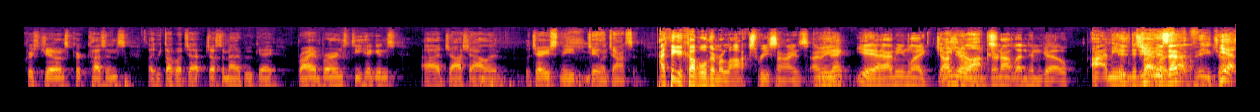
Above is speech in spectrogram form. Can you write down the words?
Chris Jones, Kirk Cousins, like we talked about Ju- Justin Madubuike, Brian Burns, Tee Higgins, uh, Josh Allen, Jerry Sneed, Jaylon Johnson. I think a couple of them are locks, re-signs. I You mean, think? yeah, I mean, like Josh your Allen, locks. they're not letting him go. I mean, Is- the do you- Jaguars- is that- Not the Josh yeah?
